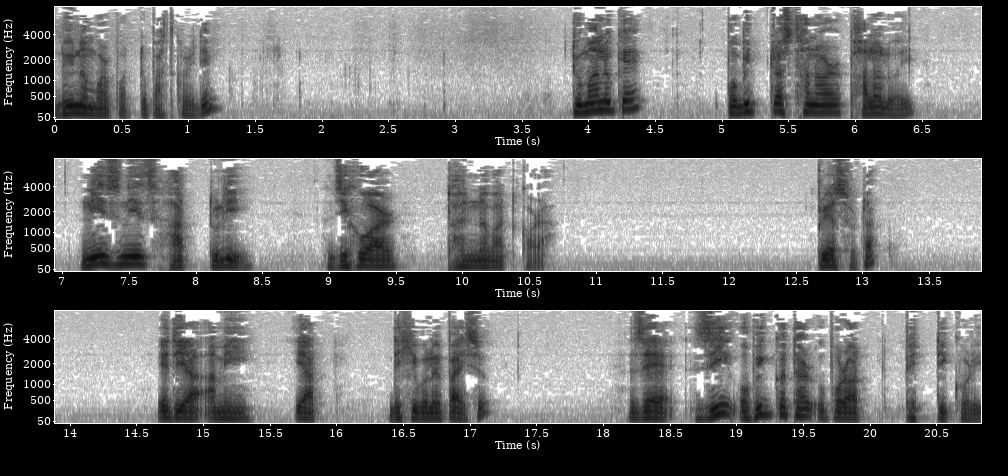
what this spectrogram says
দুই নম্বৰ পদটো পাঠ কৰি দিম। তোমালোকে পবিত্ৰ স্থানৰ ফাললৈ নিজ নিজ হাত তুলি জিহুৱাৰ ধন্যবাদ কৰা। প্ৰিয় শ্ৰোতা এতিয়া আমি ইয়াত দেখিবলৈ পাইছো যে যি অভিজ্ঞতাৰ ওপৰত ভিত্তি কৰি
